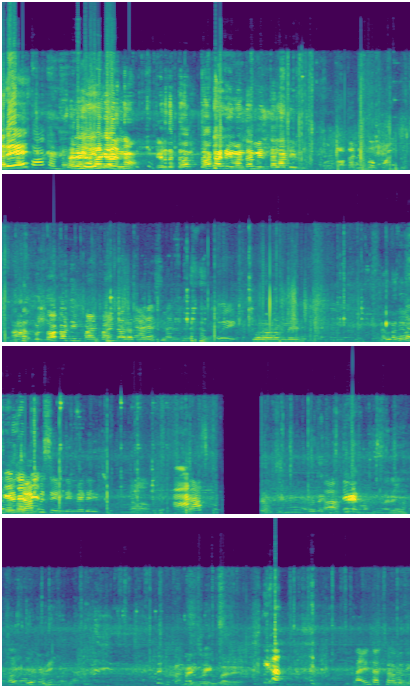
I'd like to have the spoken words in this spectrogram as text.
అరే. సరే అలాగే అన్నాం. వీళ్ళది తో- తోకా టీం అంట మీది తలా టీం ఆ, ఇప్పుడు తోకా టీం పాయింట్ పాయింట్ చూడవరం లేదు నల్లది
